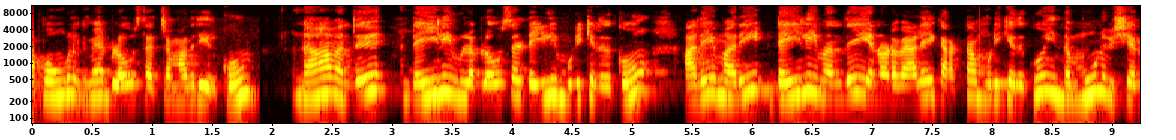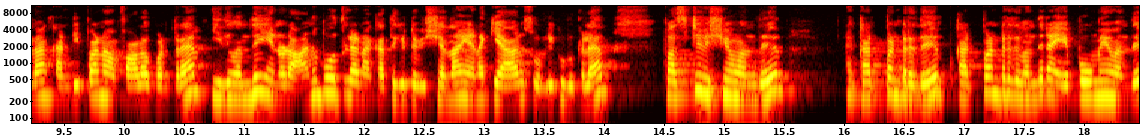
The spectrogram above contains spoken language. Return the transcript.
அப்போ உங்களுக்குமே ப்ளவுஸ் தைச்ச மாதிரி இருக்கும். நான் வந்து டெய்லி உள்ள ப்ளவுஸை டெய்லி முடிக்கிறதுக்கும் அதே மாதிரி டெய்லி வந்து என்னோட வேலையை கரெக்டாக முடிக்கிறதுக்கும் இந்த மூணு விஷயம் தான் கண்டிப்பாக நான் ஃபாலோ பண்ணுறேன் இது வந்து என்னோட அனுபவத்தில் நான் கற்றுக்கிட்ட விஷயம் தான். எனக்கு யாரும் சொல்லி கொடுக்கல. ஃபஸ்ட்டு விஷயம் வந்து கட் பண்ணுறது கட் பண்ணுறது வந்து நான் எப்போவுமே வந்து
